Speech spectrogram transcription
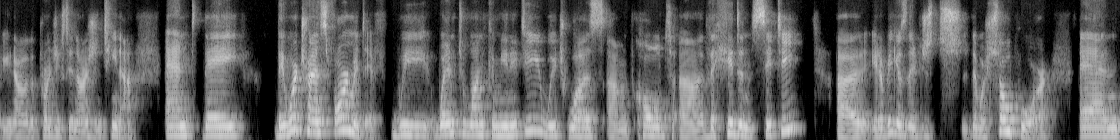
you know, the projects in Argentina. And they, they were transformative. We went to one community, which was um, called uh, the Hidden City, uh, you know, because they just, they were so poor and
